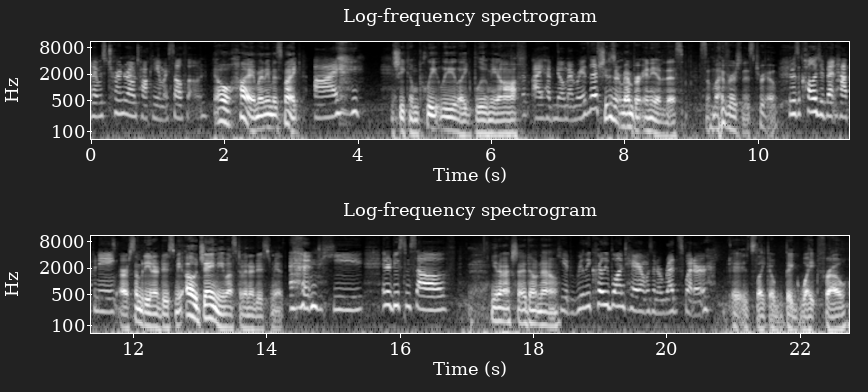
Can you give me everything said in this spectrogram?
and I was turned around talking on my cell phone. Oh, hi, my name is Mike. I She completely like blew me off. I have no memory of this. She doesn't remember any of this, so my version is true. There was a college event happening, Or somebody introduced me. Oh, Jamie must have introduced me. and he introduced himself. You know, actually, I don't know. He had really curly blonde hair and was in a red sweater. It's like a big white fro.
